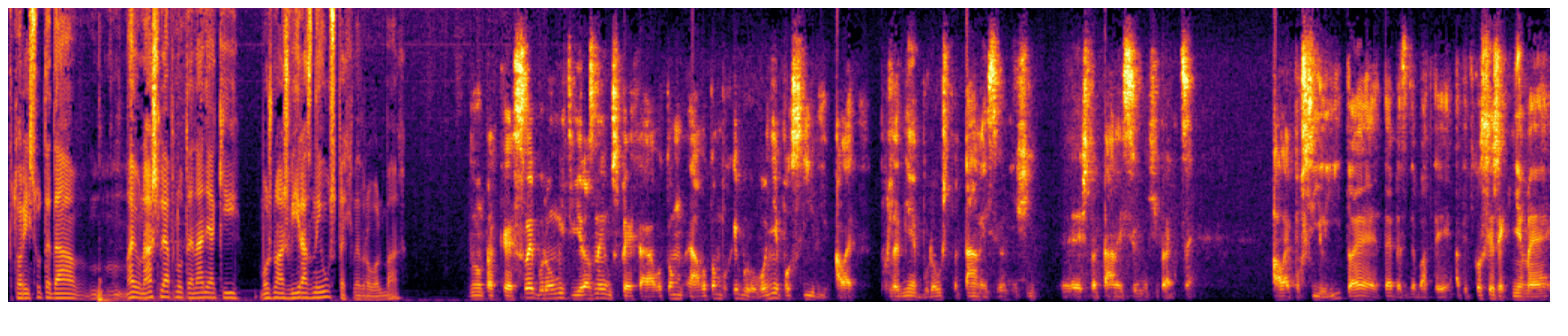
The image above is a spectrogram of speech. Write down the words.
ktorí sú teda, majú našliapnuté na nejaký možno až výrazný úspech v eurovoľbách. No tak jestli budou mít výrazný úspěch, a já o tom, já o tom pochybuju, oni posílí, ale podle mě budou čtvrtá nejsilnější, eh, čtvrtá nejsilnější frakce. Ale posílí, to je, to je bez debaty. A teďko si řekněme,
